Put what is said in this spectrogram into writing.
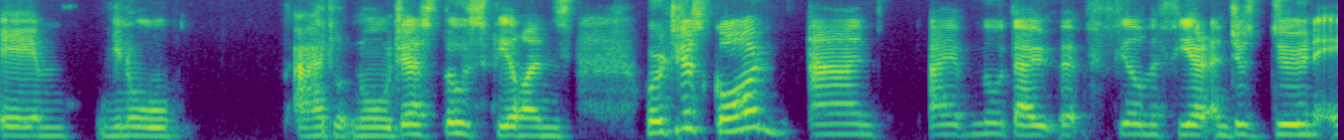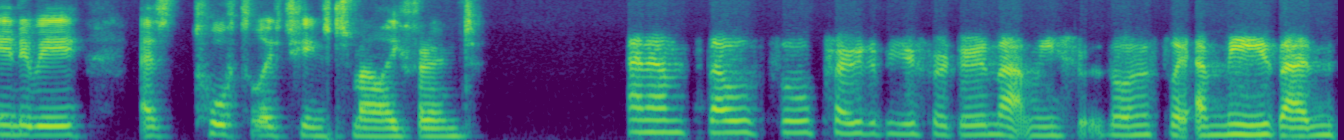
um, you know, I don't know, just those feelings were just gone. And I have no doubt that feeling the fear and just doing it anyway has totally changed my life around. And I'm still so proud of you for doing that, Mish. It was honestly amazing.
